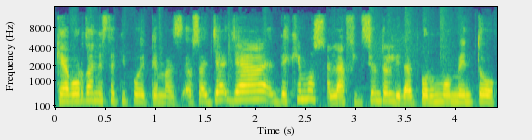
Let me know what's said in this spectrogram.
que abordan este tipo de temas. O sea, ya, ya dejemos a la ficción realidad por un momento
